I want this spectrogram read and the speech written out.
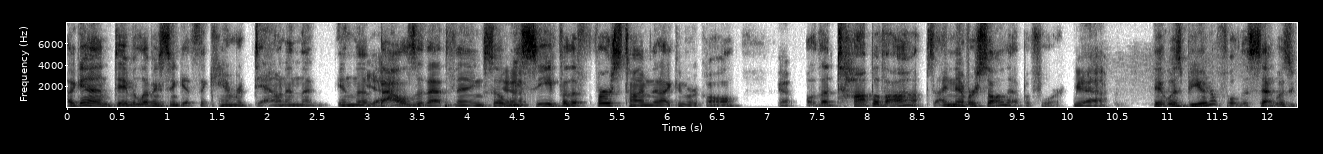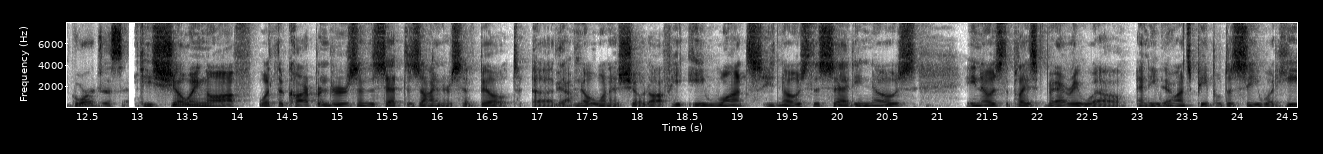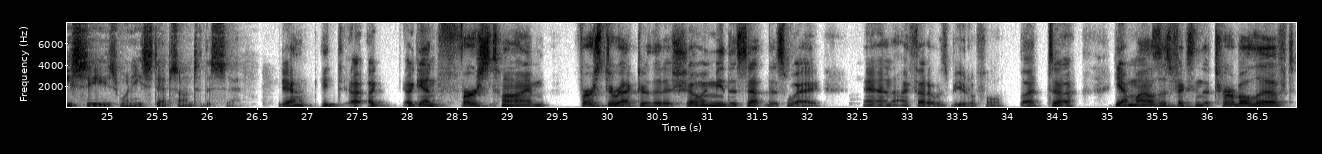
again, David Livingston gets the camera down in the in the Yeah. bowels of that thing. So Yeah. we see for the first time that I can recall, Yeah. oh, the top of ops. I never saw that before. Yeah. It was beautiful. The set was gorgeous. He's showing off what the carpenters and the set designers have built uh, that Yeah. no one has showed off. He he wants he knows the set. He knows he knows the place very well, and he Yeah. wants people to see what he sees when he steps onto the set. Yeah, he uh, again first time, first director that is showing me the set this way, and I thought it was beautiful. But uh, yeah, Miles is fixing the turbo lift,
